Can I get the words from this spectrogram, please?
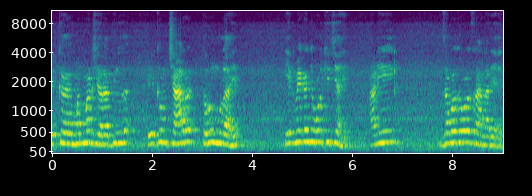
एक मनमाड शहरातील एकूण चार तरुण मुलं आहेत एकमेकांची ओळखीची आहेत आणि जवळजवळच राहणारे आहेत.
